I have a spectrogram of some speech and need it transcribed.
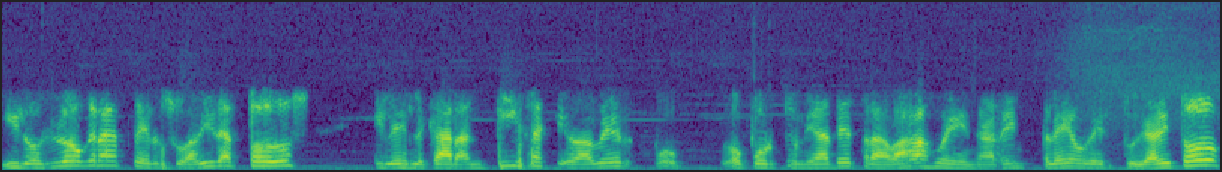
y los logra persuadir a todos y les garantiza que va a haber oportunidad de trabajo, de ganar empleo, de estudiar y todo,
